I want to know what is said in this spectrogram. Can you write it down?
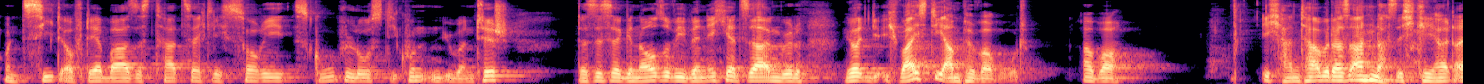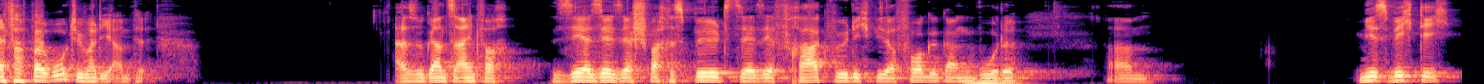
Und zieht auf der Basis tatsächlich, sorry, skrupellos die Kunden über den Tisch. Das ist ja genauso wie wenn ich jetzt sagen würde, ja, ich weiß, die Ampel war rot, aber ich handhabe das anders. Ich gehe halt einfach bei Rot über die Ampel. Also ganz einfach, sehr, sehr, sehr schwaches Bild, sehr, sehr fragwürdig, wie da vorgegangen wurde. Ähm, mir ist wichtig,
